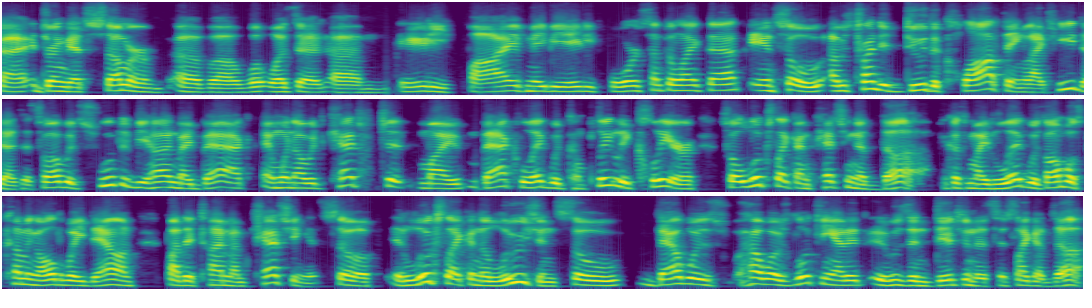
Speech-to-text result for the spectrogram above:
Uh, during that summer of uh, what was it, um, 85, maybe 84, something like that. And so I was trying to do the claw thing like he does it. So I would swoop it behind my back, and when I would catch it, my back leg would completely clear. So it looks like I'm catching a duh because my leg was almost coming all the way down by the time I'm catching it. So it looks like an illusion. So that was how I was looking at it. It was indigenous. It's like a duh,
